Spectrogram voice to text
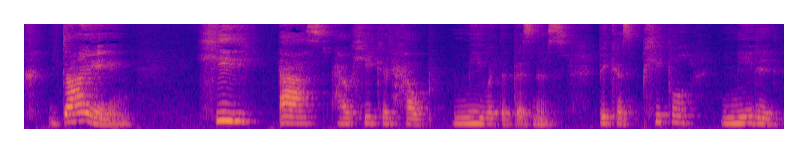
dying, he asked how he could help me with the business because people needed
